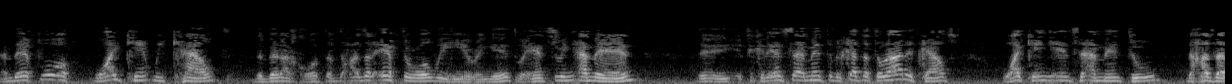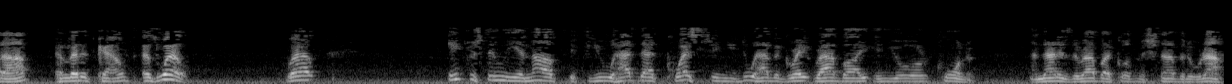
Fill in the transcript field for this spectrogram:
And therefore, why can't we count the Berachot of the Hazara? After all, we're hearing it, we're answering Amen. The, if you can answer Amen to Birkat Torah, it counts. Why can't you answer Amen to the Hazara and let it count as well? Well, interestingly enough, if you had that question, you do have a great rabbi in your corner, and that is the rabbi called Mishnah Berurah.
